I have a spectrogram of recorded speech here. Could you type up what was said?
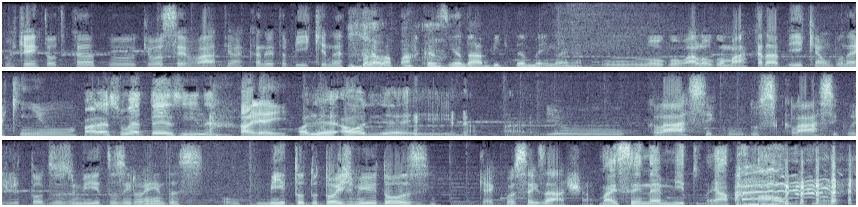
Porque em todo canto que você vá tem uma caneta Bic, né? Aquela marcazinha da Bic também, não é? cara? O logo, a logomarca da Bic é um bonequinho. Parece um ETzinho, né? Olha aí. Olha, olha aí, rapaz. E o clássico dos clássicos de todos os mitos e lendas, o mito do 2012. O que é que vocês acham? Mas aí não é mito nem a pau. né?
